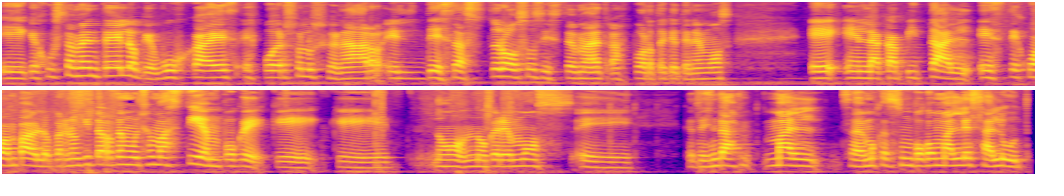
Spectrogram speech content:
que justamente lo que busca es, es, poder solucionar el desastroso sistema de transporte que tenemos eh, en la capital. Este, Juan Pablo, para no quitarte mucho más tiempo, que, que, que no, no, queremos eh, que te sientas mal, sabemos que estás un poco mal de salud.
